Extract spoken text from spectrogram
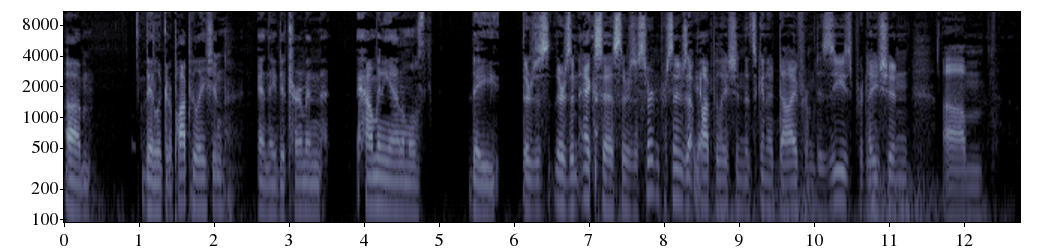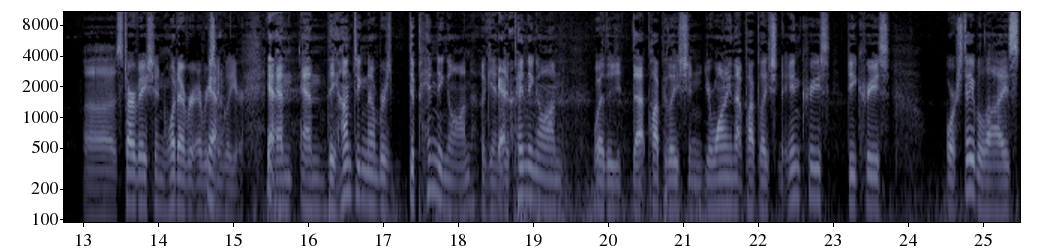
um, they look at a population and they determine how many animals they there's a, there's an excess. There's a certain percentage of that Yeah. population that's going to die from disease, predation, um, uh, starvation, whatever, every Yeah. single year. Yeah. And and the hunting numbers, depending on again, Yeah. depending on whether that population you're wanting that population to increase, decrease, or stabilize,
